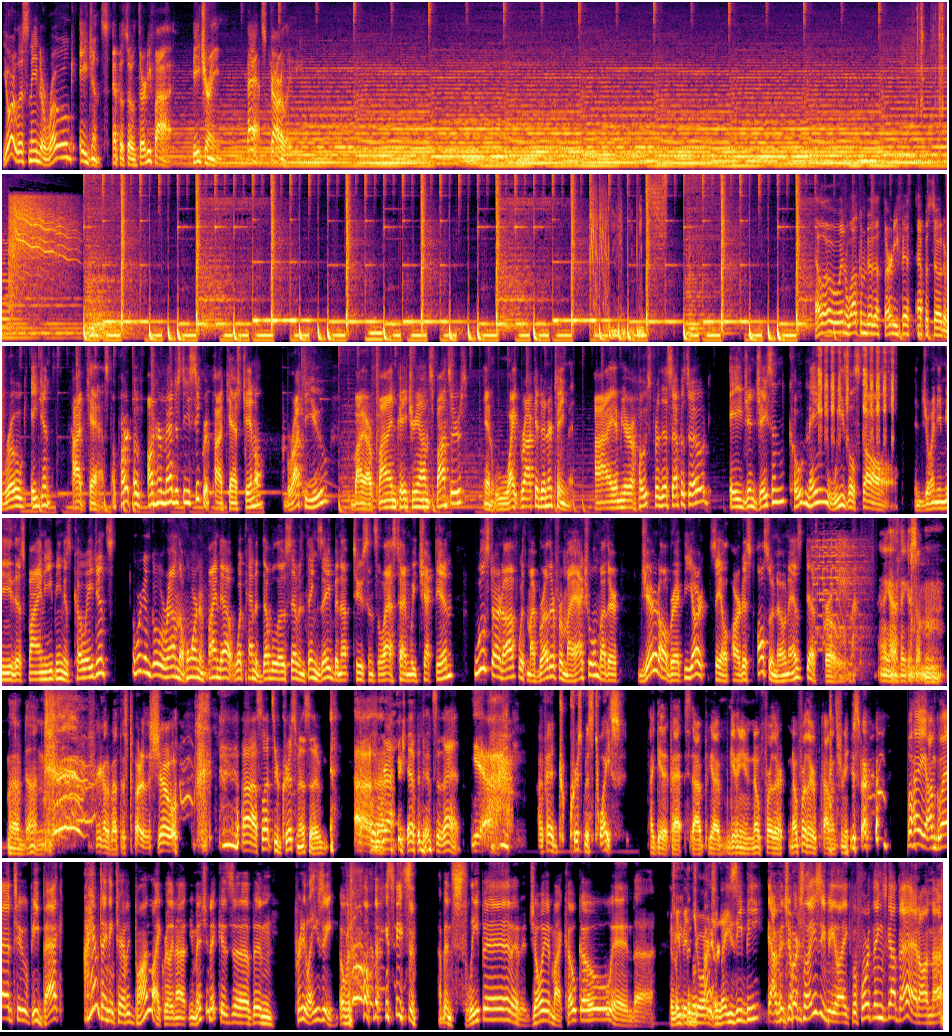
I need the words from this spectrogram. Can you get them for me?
You're listening to Rogue Agents, episode 35, featuring Fast Charlie. 35th episode of Rogue Agents Podcast, a part of On Her Majesty's Secret podcast channel, brought to you by our fine Patreon sponsors and White Rocket Entertainment. I am your host for this episode, Agent Jason, codename Weasel Skull. And joining me this fine evening is co-agents and we're going to go around the horn and find out what kind of 007 things they've been up to since the last time we checked in. We'll start off with my brother from my actual mother, Jared Albrecht, the art sale artist, also known as Death Probe. I gotta think of something that I've done. Forgot about this part of the show. uh, slept through Christmas. Uh, Uh, photographic evidence of that. yeah, I've had tr- Christmas twice. I get it, Pat. Yeah, I'm giving you no further, no further comments from you, sir. well, hey, I'm glad to be back. I haven't done anything terribly Bond-like, really. Not you mentioned it because uh, I've been pretty lazy over the holiday season. I've been sleeping and enjoying my cocoa, and uh, Have So you been been George retired. Lazyby? I've been George Lazyby, like before things got bad on uh,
